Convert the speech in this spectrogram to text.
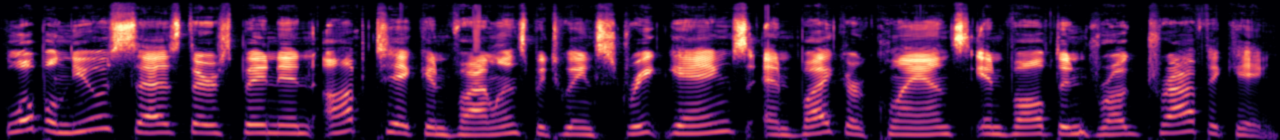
Global News says there's been an uptick in violence between street gangs and biker clans involved in drug trafficking.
